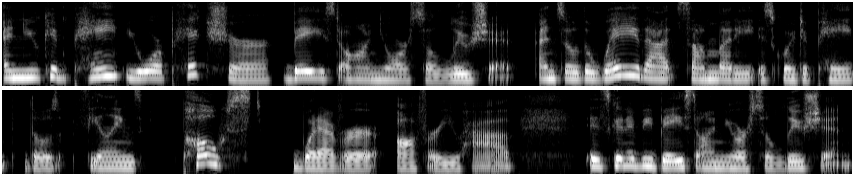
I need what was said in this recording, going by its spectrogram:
and you can paint your picture based on your solution. And so the way that somebody is going to paint those feelings post whatever offer you have is going to be based on your solution.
